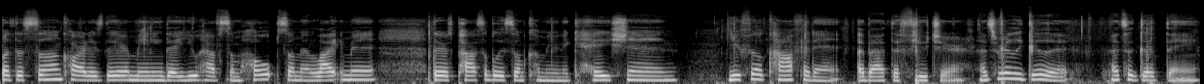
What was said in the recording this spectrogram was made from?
But the sun card is there meaning that you have some hope, some enlightenment. There's possibly some communication. You feel confident about the future. That's really good. That's a good thing.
